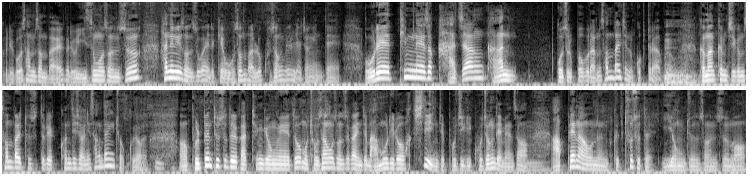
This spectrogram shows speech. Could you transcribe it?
그리고 삼선발 그리고 이승호 선수 한윤희 선수가 이렇게 오선발로 구성될 예정인데 올해 팀 내에서 가장 강한 곳으로 뽑으라면 선발진을 꼽더라고요. 음. 그만큼 지금 선발 투수들의 컨디션이 상당히 좋고요. 어, 불펜 투수들 같은 경우에도 뭐 조상우 선수가 이제 마무리로 확실히 이제 보직이 고정되면서 음. 앞에 나오는 그 투수들 이영준 선수 뭐, 뭐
